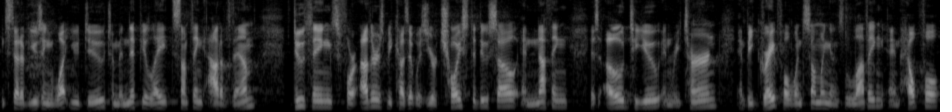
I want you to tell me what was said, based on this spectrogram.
instead of using what you do to manipulate something out of them. Do things for others because it was your choice to do so and nothing is owed to you in return. And be grateful when someone is loving and helpful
